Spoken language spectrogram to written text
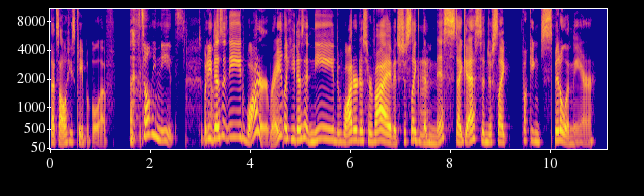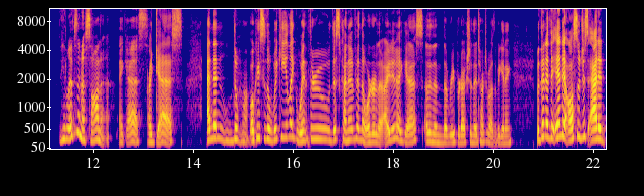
That's all he's capable of. That's all he needs. But he honest. doesn't need water, right? Like he doesn't need water to survive. It's just like the Mhm. mist, I guess, and just like fucking spittle in the air, He lives in a sauna, I guess. I guess. And then the Huh. okay, so the wiki like went through this kind of in the order that I did, I guess, other than the reproduction they talked about at the beginning. But then at the end, it also just added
